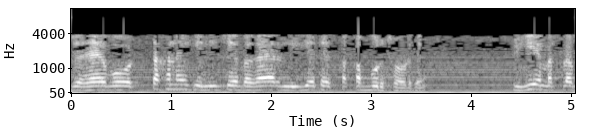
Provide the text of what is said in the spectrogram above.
جو ہے وہ ٹخنے کے نیچے بغیر نیت تکبر چھوڑ دیں۔ تو یہ مطلب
